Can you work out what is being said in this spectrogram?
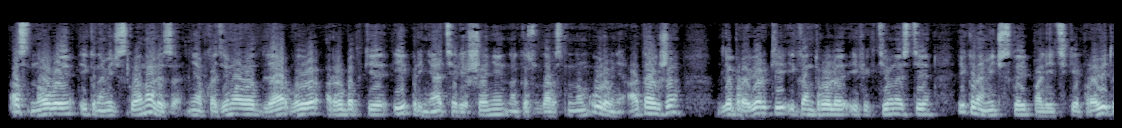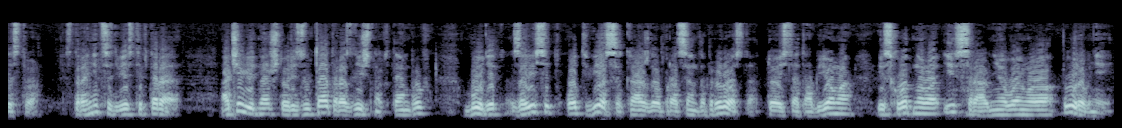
основой экономического анализа, необходимого для выработки и принятия решений на государственном уровне, а также для проверки и контроля эффективности экономической политики правительства. Страница 202. Очевидно, что результат различных темпов будет зависеть от веса каждого процента прироста, то есть от объема исходного и сравниваемого уровней.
